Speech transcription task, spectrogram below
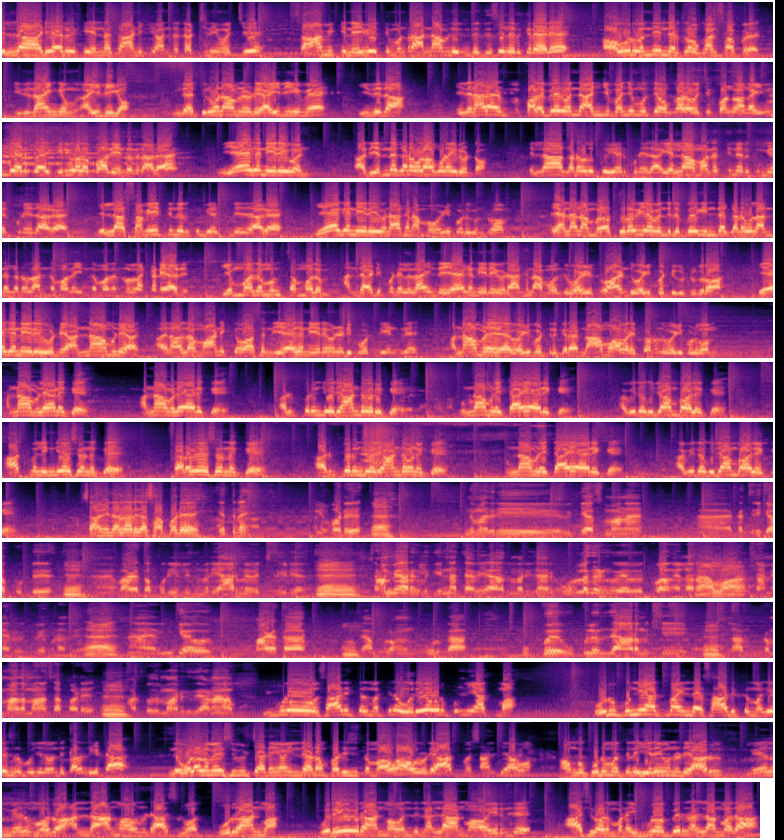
எல்லா அடியார்களுக்கு என்ன காணிக்கும் அந்த தட்சணையும் வச்சு சாமிக்கு நைவேத்தியம் பண்ற அண்ணாமலை இந்த திசையில இருக்கிறாரு. அவர் வந்து இந்த இடத்துல உட்காந்து சாப்பிட்றாரு. இதுதான் இங்க ஐதீகம். இந்த திருவண்ணாமலையுடைய ஐதீகமே இதுதான். இதனால பல பேர் வந்து அஞ்சு பஞ்சமூர்த்தியை உட்கார வச்சு பண்ணுவாங்க. இந்த இடத்துல கிரிவல பாதைன்றதுனால ஏக இறைவன். அது எந்த கடவுளாக கூட இருக்கட்டும். எல்லா கடவுளுக்கும் ஏற்புடையதாக எல்லா மதத்தினருக்கும் ஏற்புடையதாக எல்லா சமயத்தினருக்கும் ஏற்புடையதாக ஏக நிறைவனாக நம்ம வழிபடுகின்றோம். ஏன்னா நம்ம துறவியா வந்துட்ட பிறகு இந்த கடவுள் அந்த கடவுள் அந்த மதம் இந்த மதம்ன்றலாம் கிடையாது. எம்மதமும் சம்மதம். அந்த அடிப்படையில தான் இந்த ஏக நிறைவராக நாம வந்து வழி வாழ்ந்து வழிபட்டுக்கிட்டு இருக்கிறோம். ஏக நிறைவுடைய அண்ணாமலையார். அதனால தான் மாணிக்கவாசன் ஏக இறைவனடி போற்றி என்று அண்ணாமலையார் வழிபட்டிருக்கிறார். நாமும் அவரை தொடர்ந்து வழிபடுவோம். அண்ணாமலையானுக்கு அண்ணாமலையாருக்கு அல்பெருஞ்சோதி ஆண்டவருக்கு உண்ணாமலை தாயாருக்கு அவித குஜாம்பாலுக்கு ஆத்மலிங்கேஸ்வனுக்கு சரவேஸ்வரனுக்கு அருட்பெருஞ்சோதி ஆண்டவனுக்கு உண்ணாமலை தாயாருக்கு அவித குஜாம்பாளுக்கு. சாமி நல்லா இருக்கா சாப்பாடு? எத்தனை? சாப்பாடு. இந்த மாதிரி வித்தியாசமான கத்திரிக்காய் கூட்டு வாழைக்காய் பொரியல் இந்த மாதிரி யாருமே வச்சது கிடையாது. சாமியாருங்களுக்கு என்ன தேவையோ அது மாதிரி தான் இருக்கு. உருளைக்கிழங்கு வைக்குவாங்க எல்லாரும். சாமியார் வைக்கவே கூடாது. இங்க வாழைக்காய். அப்பளம் ஊறுகாய் உப்பு உப்புல இருந்து ஆரம்பிச்சு. எல்லாம் பிரமாதமான சாப்பாடு. அற்புதமா இருக்குது. ஆனா இவ்வளோ சாதுக்கள் மத்தியில ஒரே ஒரு புண்ணியாத்மா. ஒரு புண்ணியாத்மா இந்த சாதுக்கள் மகேஸ்வர பூஜையில வந்து கலந்துக்கிட்டா இந்த உலகமே சுவிழ்ச்சி அடையும் இந்த இடம் பரிசுத்தமாகவும் அவருடைய ஆத்ம சாந்தியாகவும் அவங்க குடும்பத்துல இறைவனுடைய அருள் மேலும் மேலும் வரும். அந்த ஆன்மாவினுடைய ஆசீர்வாதம். ஒரு ஆன்மா ஒரே ஒரு ஆன்மா வந்து நல்ல ஆன்மாவா இருந்து ஆசீர்வாதம் பண்ணா இவ்வளவு பேர் நல்ல ஆன்மா தான்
